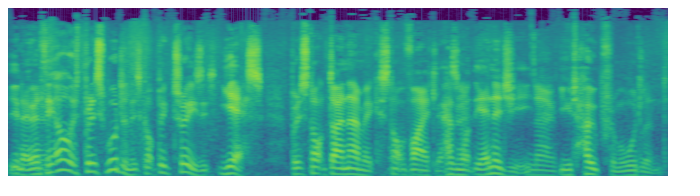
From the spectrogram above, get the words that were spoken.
you know, no. and think, oh, it's, but it's woodland, it's got big trees. It's yes, but it's not dynamic, it's not vital, it hasn't No. got the energy No. you'd hope from a woodland.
